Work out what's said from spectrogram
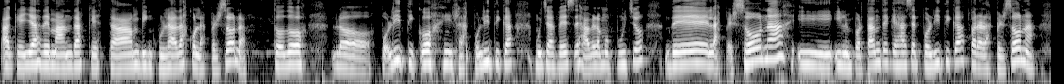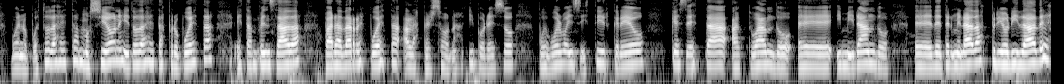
a aquellas demandas que están vinculadas con las personas todos los políticos y las políticas muchas veces hablamos mucho de las personas y, lo importante que es hacer políticas para las personas. Bueno, pues todas estas mociones y todas estas propuestas están pensadas para dar respuesta a las personas y por eso, pues vuelvo a insistir, creo que se está actuando eh, y mirando eh, determinadas prioridades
